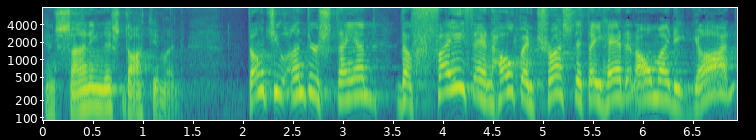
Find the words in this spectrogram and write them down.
and signing this document. Don't you understand the faith and hope and trust that they had in Almighty God?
